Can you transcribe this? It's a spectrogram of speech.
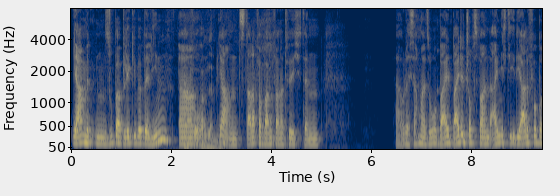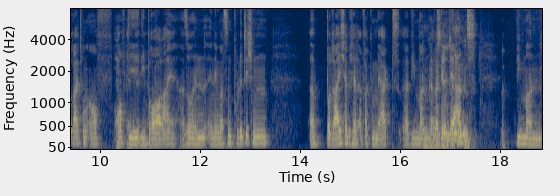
Ja, mit einem super Blick über Berlin. Äh, Hervorragender Blick. Ja, und Startup-Verband war natürlich dann, ja, oder ich sag mal so, beid, beide Jobs waren eigentlich die ideale Vorbereitung auf, auf die, die Brauerei. Also in, in dem ganzen politischen äh, Bereich habe ich halt einfach gemerkt, äh, wie man, oder gelernt, wie man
